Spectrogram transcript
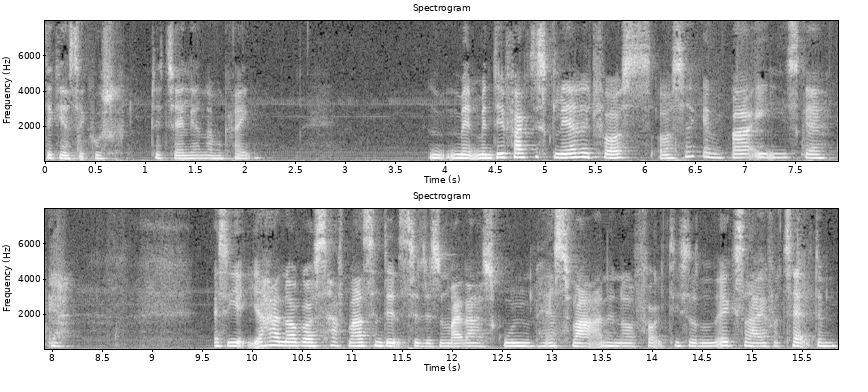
det kan jeg så ikke huske detaljerne omkring. Men, men det er faktisk lærerligt for os også, ikke? at vi bare egentlig skal... ja. Altså, jeg, jeg har nok også haft meget tendens til det, som mig, der har skulle have svarene, når folk de sådan, ikke, så har jeg fortalt dem.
